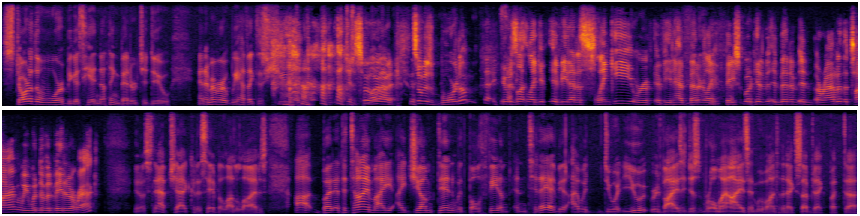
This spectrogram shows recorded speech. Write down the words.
started the war because he had nothing better to do. And I remember we had like this huge just so, blowout. so it was boredom. exactly. It was like like if, if he'd had a slinky or if, if he'd had better like Facebook had been, been around at the time, we wouldn't have invaded Iraq you know, Snapchat could have saved a lot of lives. Uh, but at the time, I, I jumped in with both feet. And today, I'd be, I would do what you advise and just roll my eyes and move on to the next subject. But uh,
